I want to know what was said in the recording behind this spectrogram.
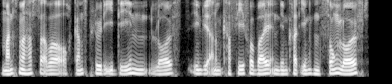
Manchmal hast du aber auch ganz blöde Ideen, läufst irgendwie an einem Café vorbei, in dem gerade irgendein Song läuft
